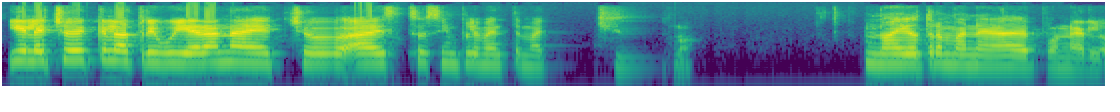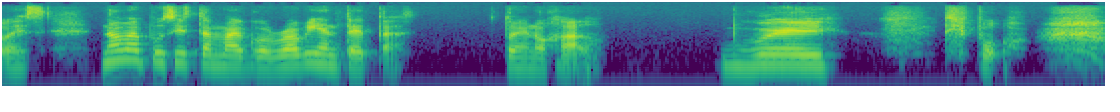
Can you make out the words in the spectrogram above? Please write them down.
Y el hecho de que lo atribuyeran a hecho a esto simplemente machismo. No hay otra manera de ponerlo. Es, no me pusiste a Margot Robbie en tetas. Estoy enojado. Güey, tipo,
